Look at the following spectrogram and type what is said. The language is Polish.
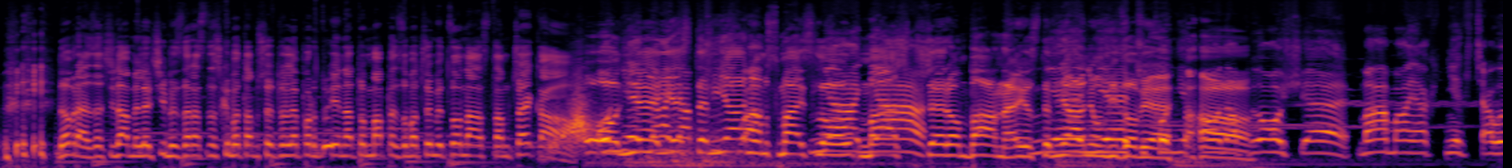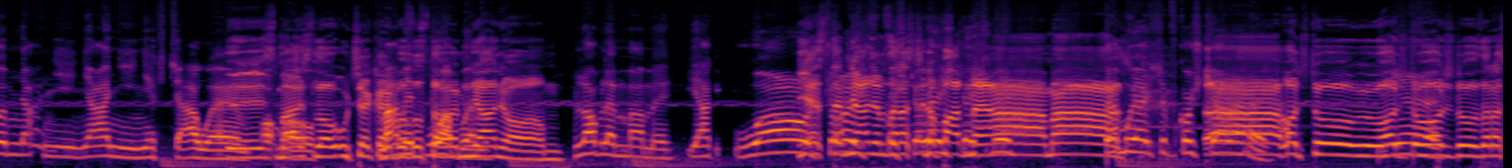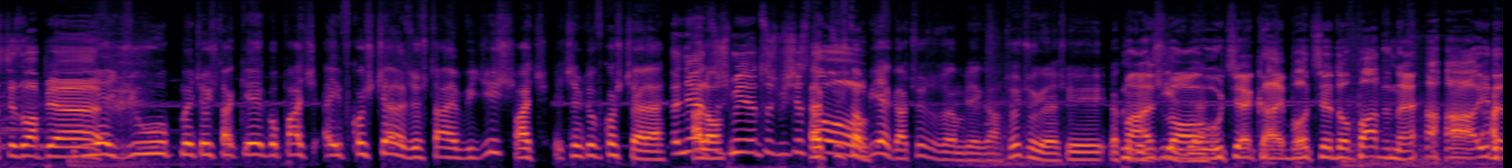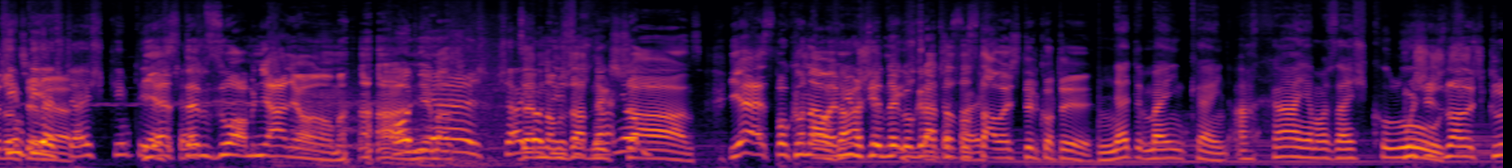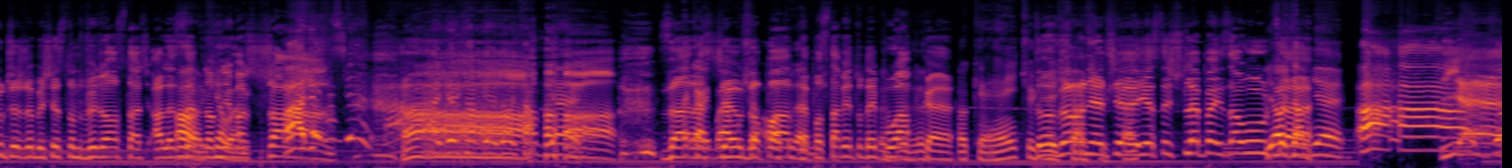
Dobra, zaczynamy, lecimy, zaraz nas chyba tam przeteleportuje na tą mapę, zobaczymy co nas tam czeka. O, O nie, nie, Nania jestem przyszła. nianią, Smajslow, Niania. masz przerąbane, jestem nianią, nie, widzowie. Tylko nie ona, proszę. Mama, jak nie chciałem niani, niani, nie chciałem. Ty, O, o. Smajslow, uciekaj, Mamy bo zostałem nianią. Problem mamy. Jak... Wow, Jestem cześć, nianią, zaraz cię kościele dopadnę. jesteśmy. A, masz. Czemu ja jestem w kościele? A, chodź tu, chodź tu, Nie. chodź tu, zaraz cię złapię. Nie zróbmy coś takiego, patrz, ej, w kościele zostałem, widzisz? Patrz, jestem tu w kościele. Nie, Halo? coś mi, coś mi się ktoś stało. tam biega, co to tam biega? Co jest? Yy, jak Smajslow, dziwne. uciekaj, bo cię dopadnę. Haha, idę A kim do ty ciebie. jesteś? Kim ty Jestem jesteś? złą nianią. O nie nie, masz serio, ze ty mną jesteś żadnych szans. Jest, O, pokonałem zaraz już się jednego gracza, to zostałeś tylko ty. Ned Mainkane. Aha, ja mam znaleźć klucz. Musisz znaleźć klucze, żeby się stąd wydostać, ale ze mną nie wziąłem. masz A, nie, szans. a, nie, nie. Zaraz Czekaj, bo ja cię muszę- o, dopadnę, postawię tutaj pułapkę. Okej, gdzieś Dogonię cię, jesteś w ślepej Joj zaułce. tam mnie! A,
